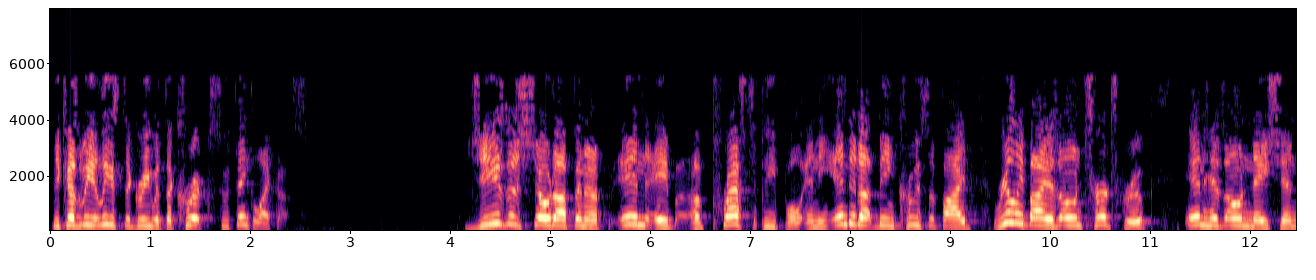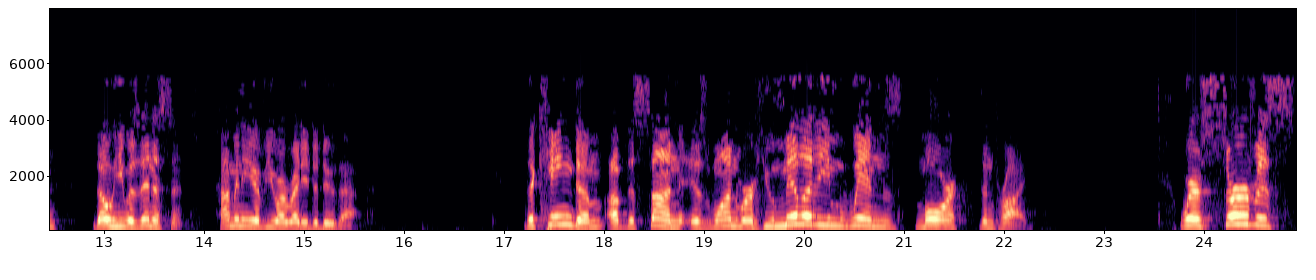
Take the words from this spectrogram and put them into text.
Because we at least agree with the crooks who think like us. Jesus showed up in a, in a oppressed people and he ended up being crucified really by his own church group in his own nation, though he was innocent. How many of you are ready to do that? The kingdom of the Son is one where humility wins more than pride. Where service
